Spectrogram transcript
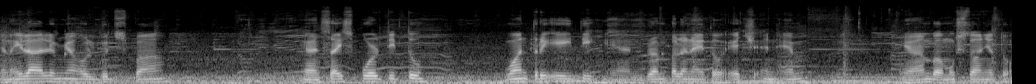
yan ang ilalim niya, all goods pa. Yan, size 42. 1380. Yan, brand pala na ito, H&M. Yan, ba gusto niyo to.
